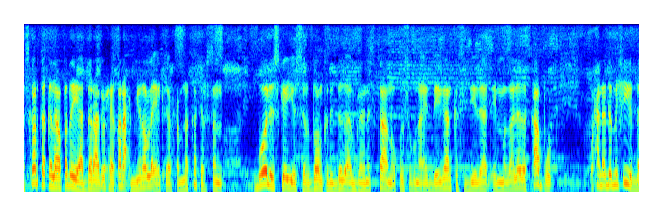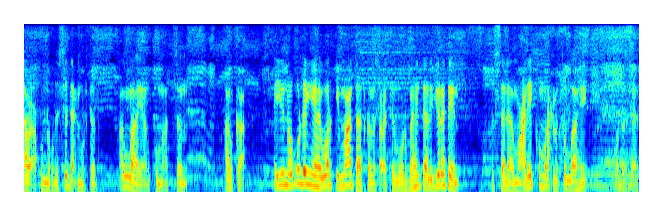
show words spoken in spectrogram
askarta khilaafada ayaa daraad waxay qarax miino la eegteen xubno ka tirsan. Booliska iyo sirdoonka ridada afghanistan oo ku sugnaaya deegaanka sideedaad ee magaalada kabul. Waxaana dhimashadii dhaawac ku noqday saddex murtad. Allah ayaan ku mahadsan. Halka ayuu noogu dhan yahay warkii maanta aad kala socoteen warbaahinta alijirateen السلام عليكم ورحمة الله وبركاته.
